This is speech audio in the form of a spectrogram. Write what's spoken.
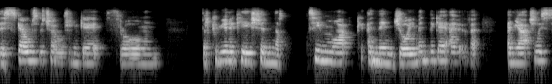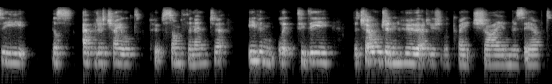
The skills the children get from their communication, their teamwork, and the enjoyment they get out of it. And you actually see there's every child puts something into it. Even like today, the children who are usually quite shy and reserved,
